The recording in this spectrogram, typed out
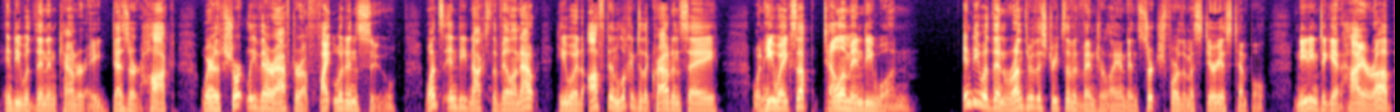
Indy would then encounter a desert hawk, where shortly thereafter a fight would ensue. Once Indy knocks the villain out, he would often look into the crowd and say, When he wakes up, tell him Indy won. Indy would then run through the streets of Adventureland and search for the mysterious temple. Needing to get higher up,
